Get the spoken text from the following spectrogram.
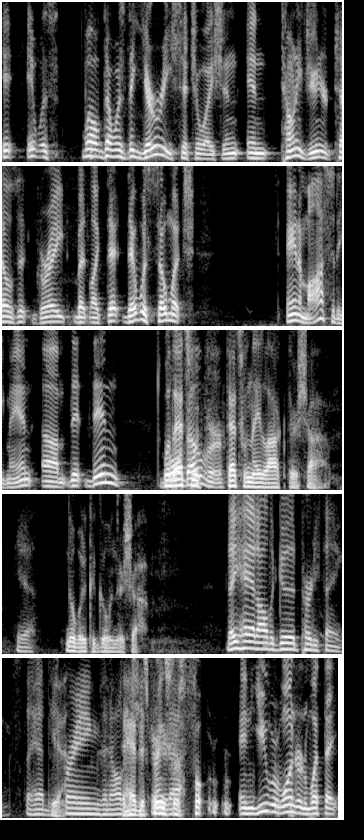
it. It was well, there was the Eury situation, and Tony Jr. tells it great, but like there, there was so much animosity, man, um, that then well, that's over. when, that's when they locked their shop. Yeah. Nobody could go in their shop. They had all the good, pretty things. They had the Yeah. springs and all They that had the springs because out. and you were wondering what they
